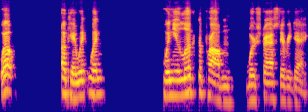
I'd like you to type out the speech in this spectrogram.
well okay when when when you look at the problem we're stressed every day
